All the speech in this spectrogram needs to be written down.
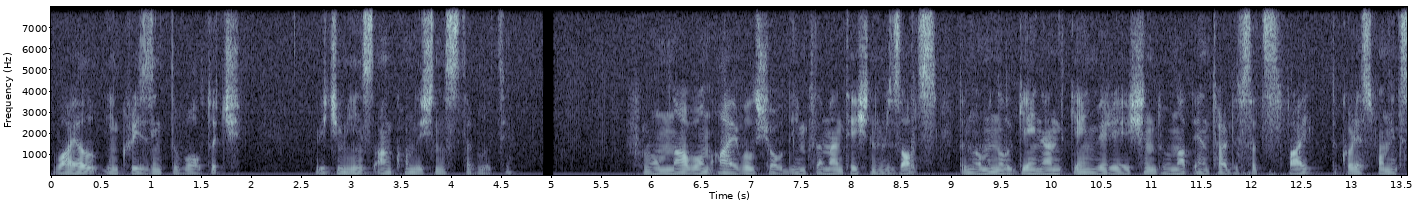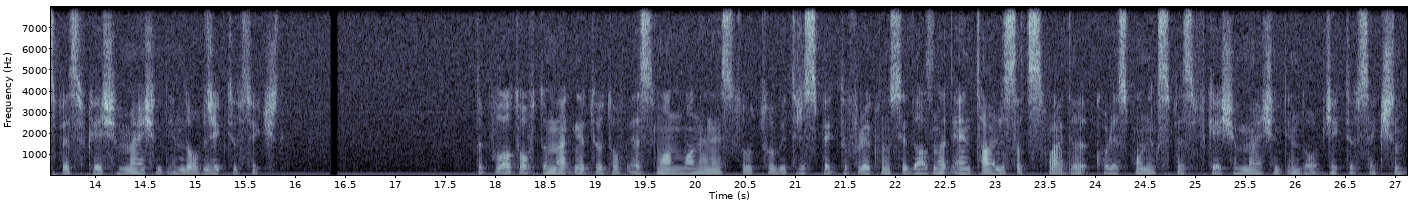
while increasing the voltage, which means unconditional stability. From now on I will show the implementation results. The nominal gain and gain variation do not entirely satisfy the corresponding specification mentioned in the objective section. The plot of the magnitude of S11 and S22 with respect to frequency does not entirely satisfy the corresponding specification mentioned in the objective section.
